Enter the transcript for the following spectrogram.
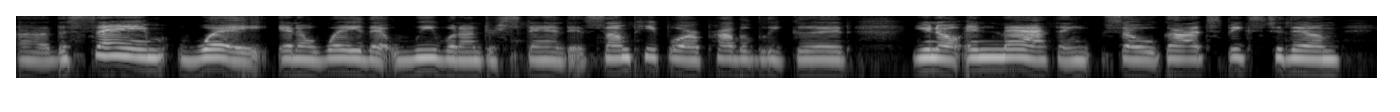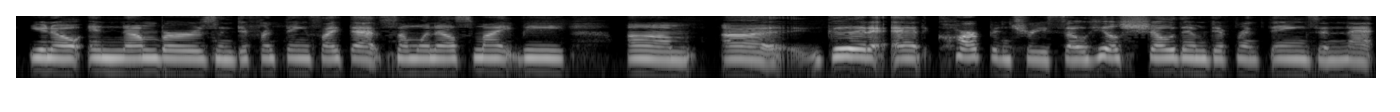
uh, the same way in a way that we would understand it. Some people are probably good, you know, in math. And so God speaks to them, you know, in numbers and different things like that. Someone else might be, um uh good at carpentry so he'll show them different things and that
